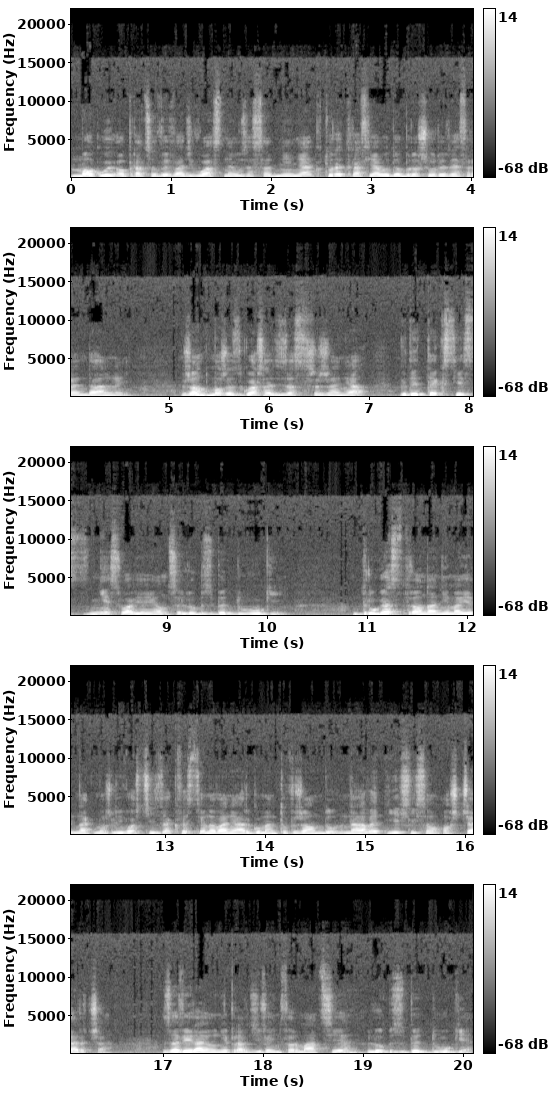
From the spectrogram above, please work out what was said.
mogły opracowywać własne uzasadnienia, które trafiały do broszury referendalnej. Rząd może zgłaszać zastrzeżenia, gdy tekst jest zniesławiający lub zbyt długi. Druga strona nie ma jednak możliwości zakwestionowania argumentów rządu, nawet jeśli są oszczercze, zawierają nieprawdziwe informacje lub zbyt długie.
